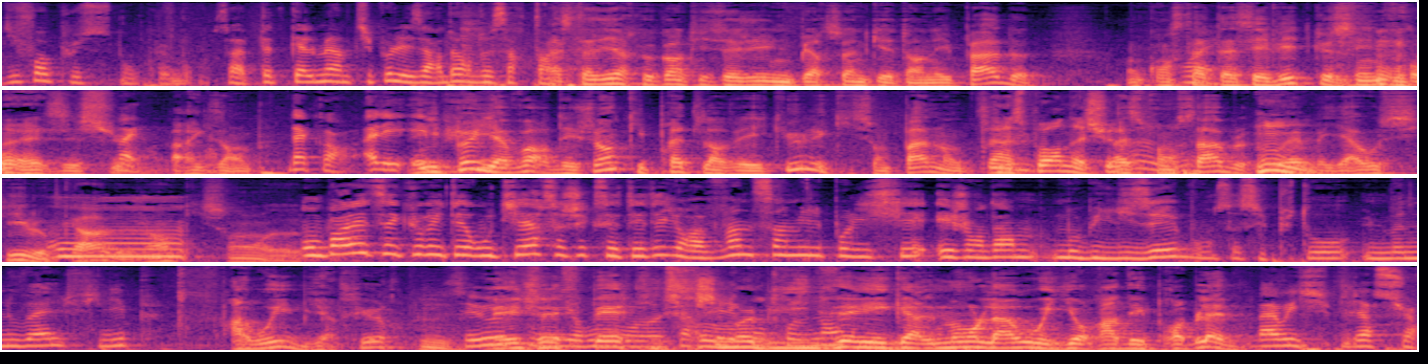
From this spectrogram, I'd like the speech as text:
Dix fois plus. Donc bon, ça va peut-être calmer un petit peu les ardeurs de certains. Ah, c'est-à-dire que quand il s'agit d'une personne qui est en EHPAD, on constate assez vite que c'est une fraude, c'est sûr. par exemple. D'accord. Allez. il peut y avoir des gens qui prêtent leur véhicule et qui ne sont pas non plus un sport national, responsables. Mmh. mais il y a aussi le cas de gens qui sont. Euh, on parlait de sécurité routière. Sachez que cet été, il y aura 25 000 policiers et gendarmes mobilisés. Bon, ça c'est plutôt une bonne nouvelle, Philippe. Ah oui, bien sûr. Eux Mais j'espère qu'ils seront mobilisés également là où il y aura des problèmes. Bah oui, bien sûr.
